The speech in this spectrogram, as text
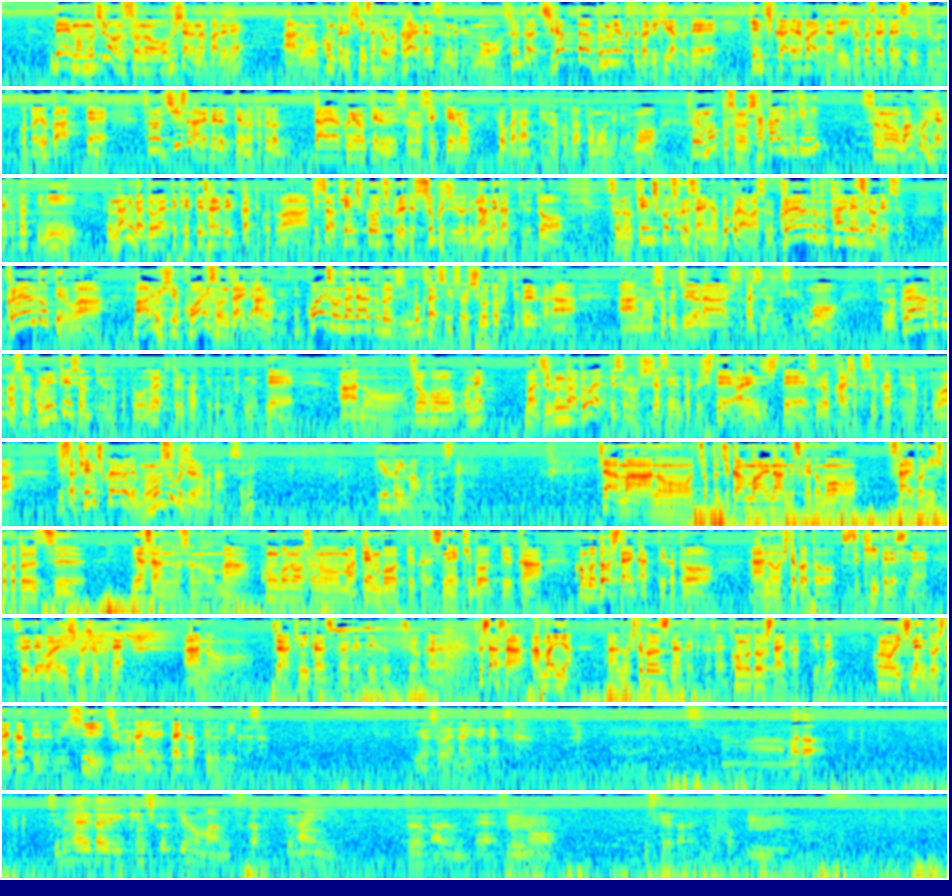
でももちろんそのオフィシャルな場でねあのコンペの審査票が書かれたりするんだけどもそれとは違った文脈とか力学で建築が選ばれたり評価されたりするっていうことはよくあってその小さなレベルっていうのが例えば大学におけるその設計の評価だっていうふうなことだと思うんだけどもそれをもっとその社会的にその枠を開けた時に何がどうやって決定されていくかってことは実は建築を作る上ですごく重要でなんでかっていうとその建築を作る際には僕らはそのクライアントと対面するわけですよ。でクライアントっていうのはまあ、ある意味非常に怖い存在であるわけですね。怖い存在であると同時に僕たちにそういう仕事を振ってくれるからあのすごく重要な人たちなんですけどもそのクライアントとのそのコミュニケーションっていうふうなことをどうやって取るかっていうことも含めてあの情報をね、まあ、自分がどうやってその取捨選択してアレンジしてそれを解釈するかっていうようなことは実は建築をやる上でものすごく重要なことなんですよね。っていうふうにまあ思いますね。じゃあまああのちょっと時間もあれなんですけども最後に一言ずつ皆さんのその、まあ、今後のその、まあ、展望っていうかですね希望っていうか今後どうしたいかっていうことをあの一言ずつ聞いてですねそれで終わりにしましょうかね。あのじゃあ君からちょっと何か言ってみるそのからそしたらさあまあいいや。あの一言ずつ何か言ってください。今後どうしたいかっていうね。この1年どうしたいかっていうのでもいいし自分が何やりたいかっていうのでもいいからさ。君は将来何やりたいですか、えー、自分はまだ自分がやりたい建築っていうのもまだ見つかってない部分があるんでそういうのを見つけれたらいいなと、うん、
